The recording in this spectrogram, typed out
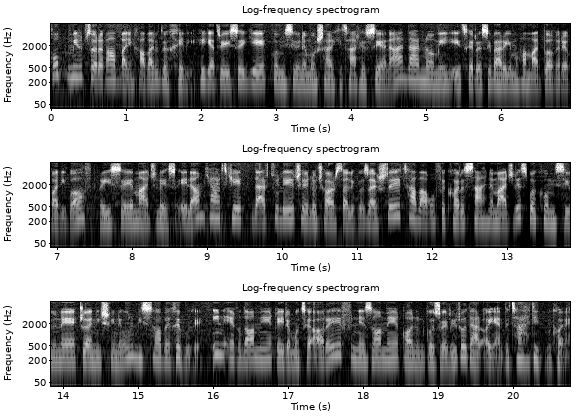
خب میریم سراغ اولین خبر داخلی. هیئت رئیسه کمیسیون مشترک طرح سیانت در نامه اعتراضی برای محمد باقر قالیباف رئیس مجلس اعلام کرد که در طول 44 سال گذشته توقف کار صحن مجلس با کمیسیون جانشین اون بی سابقه بوده. این اقدام غیر متعارف نظام قانونگذاری رو در آینده تهدید می‌کنه.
